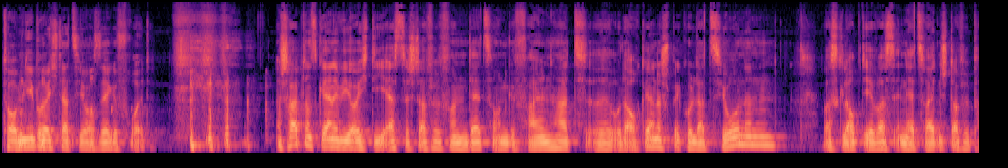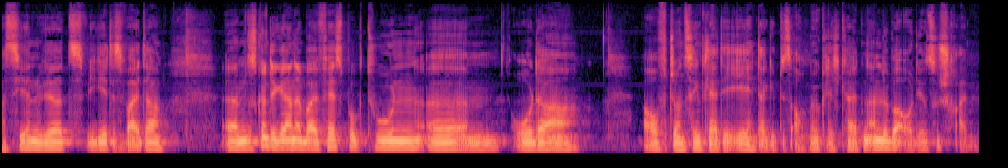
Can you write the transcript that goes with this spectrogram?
Torben Liebrecht hat sich auch sehr gefreut. Schreibt uns gerne, wie euch die erste Staffel von Dead Zone gefallen hat äh, oder auch gerne Spekulationen. Was glaubt ihr, was in der zweiten Staffel passieren wird? Wie geht es weiter? Ähm, das könnt ihr gerne bei Facebook tun ähm, oder auf johnsinclair.de. Da gibt es auch Möglichkeiten, an Lübbe Audio zu schreiben.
